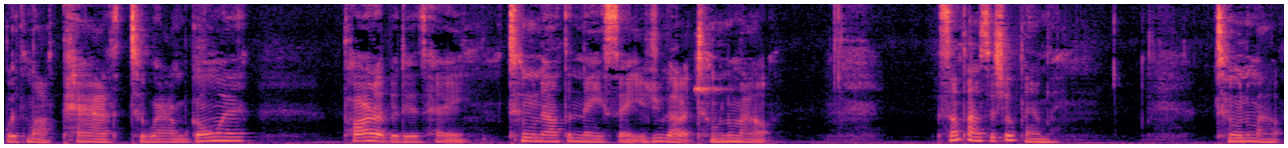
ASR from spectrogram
with my path to where I'm going? Part of it is, hey, tune out the naysayers. You gotta tune them out sometimes it's your family. Tune them out.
